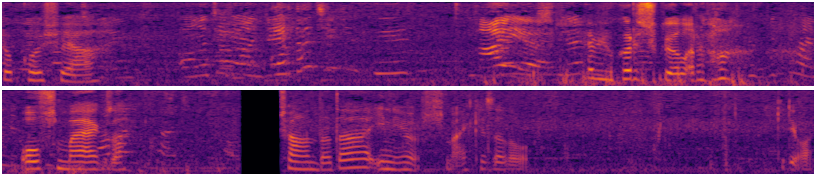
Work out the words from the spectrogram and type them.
Çok hoş ya. Hep yukarı çıkıyorlar ama. Olsun baya güzel. Şu anda da iniyoruz merkeze doğru. Gidiyor.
